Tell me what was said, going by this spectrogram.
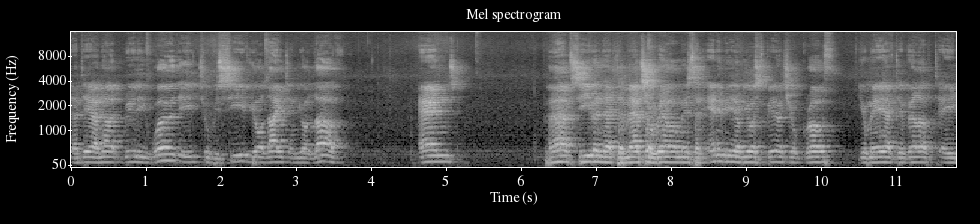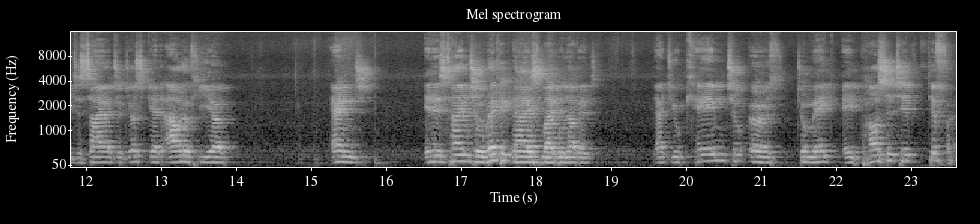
that they are not really worthy to receive your light and your love, and perhaps even that the matter realm is an enemy of your spiritual growth. You may have developed a desire to just get out of here. And it is time to recognize, my beloved, that you came to earth to make a positive difference.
